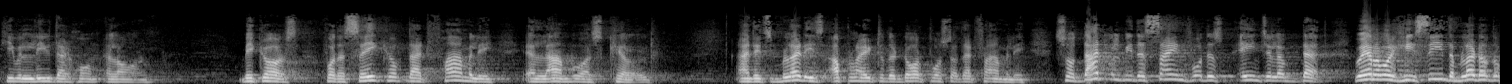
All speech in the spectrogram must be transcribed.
he will leave that home alone. Because for the sake of that family, a lamb was killed and its blood is applied to the doorpost of that family. So that will be the sign for this angel of death. Wherever he see the blood of the,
